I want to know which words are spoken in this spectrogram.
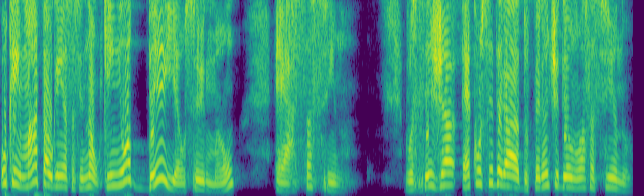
ou quem mata alguém é assassino. Não, quem odeia o seu irmão é assassino. Você já é considerado perante Deus um assassino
